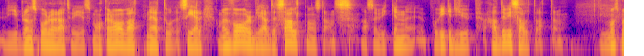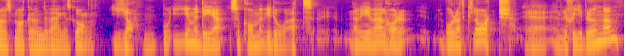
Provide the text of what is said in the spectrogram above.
vi brunnsborrare att vi smakar av vattnet och ser ja, men var blev det salt någonstans. Alltså vilken, på vilket djup hade vi saltvatten. Då måste man smaka under vägens gång. Ja, Mm. och i och med det så kommer vi då att när vi väl har borrat klart eh, energibrunnen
